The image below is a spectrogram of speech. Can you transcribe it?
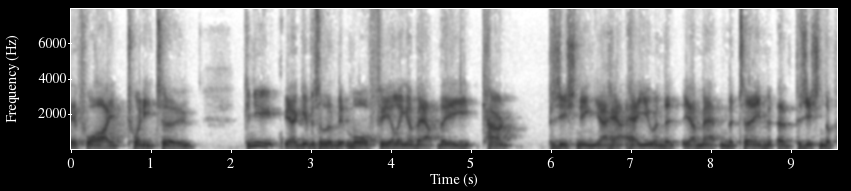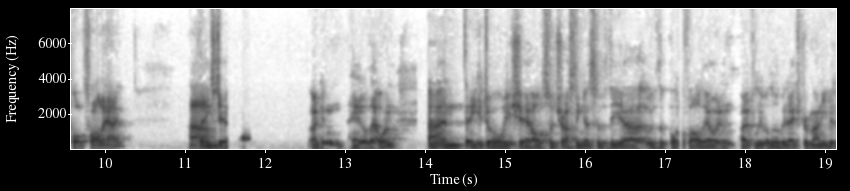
FY22. Can you, you know, give us a little bit more feeling about the current positioning, you know, how, how you and the you know, Matt and the team have positioned the portfolio? Um, Thanks, Geoff. I can handle that one. And thank you to all your shareholders for trusting us with the uh, with the portfolio and hopefully with a little bit extra money. But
